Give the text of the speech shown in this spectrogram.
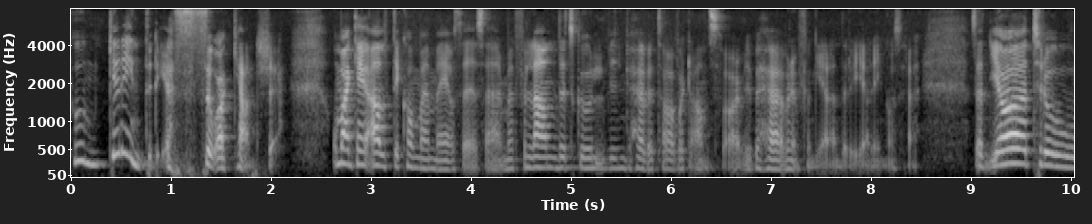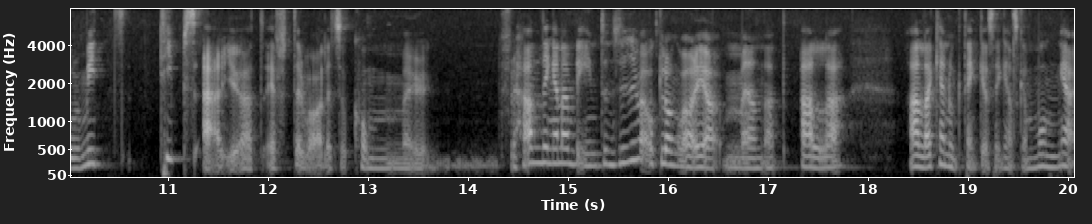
Funkar inte det så kanske? Och man kan ju alltid komma med och säga så här, men för landets skull, vi behöver ta vårt ansvar, vi behöver en fungerande regering och så där. Så att jag tror, mitt tips är ju att efter valet så kommer förhandlingarna bli intensiva och långvariga, men att alla alla kan nog tänka sig ganska många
